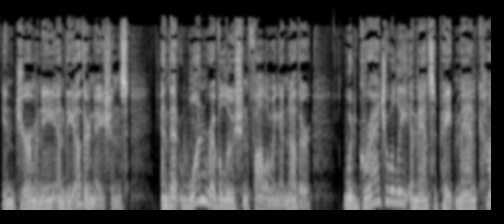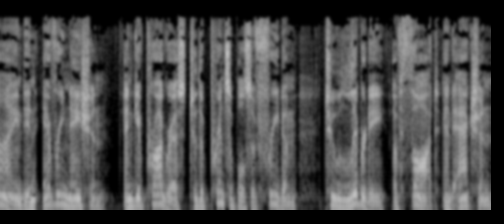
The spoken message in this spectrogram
in Germany, and the other nations, and that one revolution following another would gradually emancipate mankind in every nation and give progress to the principles of freedom, to liberty of thought and action,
